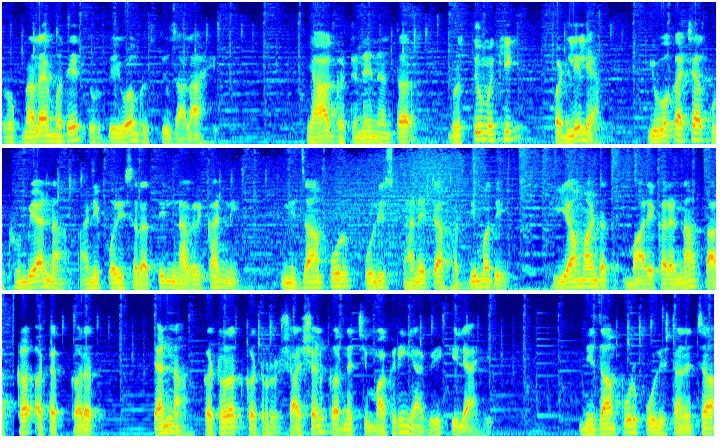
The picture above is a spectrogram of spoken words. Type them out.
रुग्णालयामध्ये दुर्दैव मृत्यू झाला आहे. ह्या घटनेनंतर मृत्युमुखी पडलेल्या युवकाच्या कुटुंबियांना आणि परिसरातील नागरिकांनी निजामपूर पोलीस ठाण्याच्या हद्दीमध्ये ठिया मांडत मारेकऱ्यांना तात्काळ अटक करत त्यांना कठोरात कठोर शासन करण्याची मागणी यावेळी केली आहे. निजामपूर पोलीस ठाण्याचा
